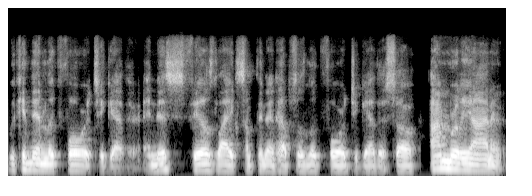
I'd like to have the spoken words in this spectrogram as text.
we can then look forward together. And this feels like something that helps us look forward together. So I'm really honored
